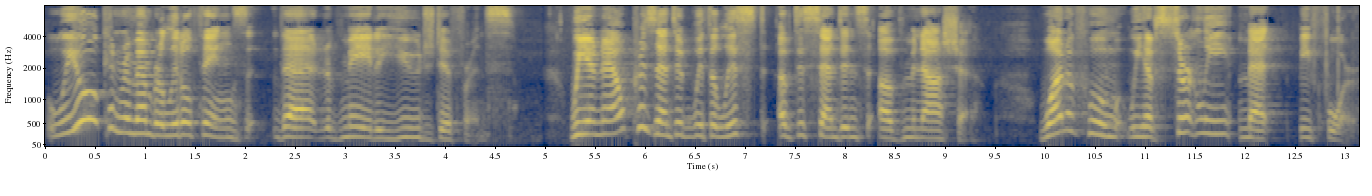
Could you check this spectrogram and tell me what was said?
We all can remember little things that have made a huge difference. We are now presented with a list of descendants of Menashe, one of whom we have certainly met before.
